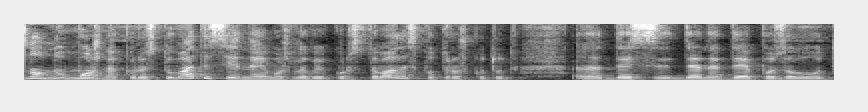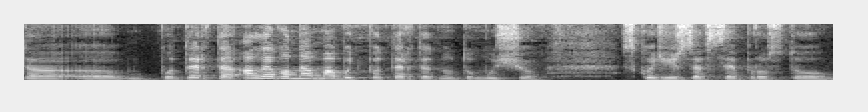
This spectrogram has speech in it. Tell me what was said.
ну, ну можна користуватися, і нею, можливо, і користувались потрошку тут е, десь де-не-де позолота е, потерта, але вона, мабуть, потерта, ну, тому що, скоріш за все, просто,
